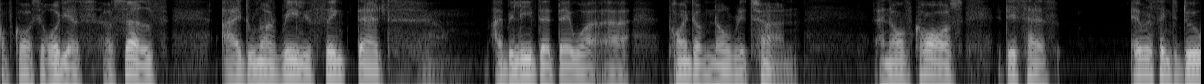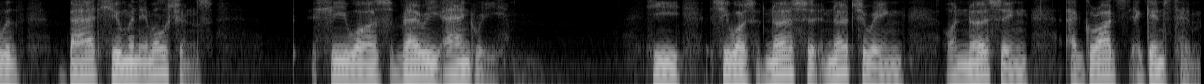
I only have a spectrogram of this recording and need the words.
of course Herodias herself, I do not really think that, I believe that they were a point of no return. And of course, this has everything to do with bad human emotions. She was very angry. He, she was nurse, nurturing or nursing a grudge against him.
